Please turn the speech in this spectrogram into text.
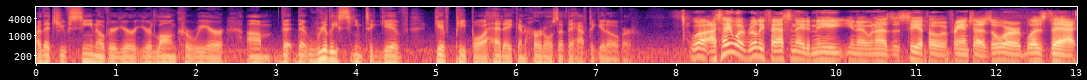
or that you've seen over your your long career um, that that really seem to give give people a headache and hurdles that they have to get over? Well, I tell you what really fascinated me, you know, when I was a CFO of a franchisor was that,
